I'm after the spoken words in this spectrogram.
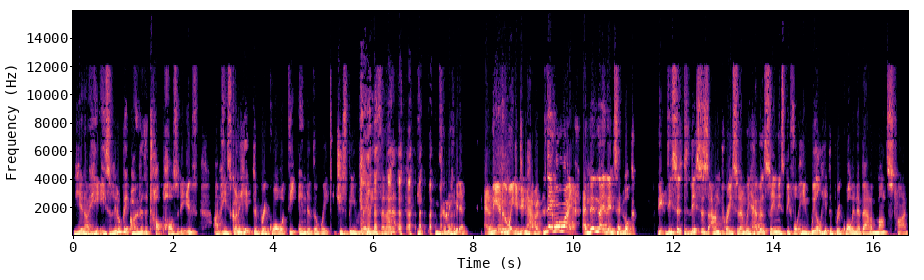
you know, he, he's a little bit over the top positive. Um, he's going to hit the brick wall at the end of the week. Just be ready for that. he, he's going to hit it. And at the end of the week, it didn't happen. Then, well, wait. And then they then said, look, this is this is unprecedented. We haven't seen this before. He will hit the brick wall in about a month's time.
